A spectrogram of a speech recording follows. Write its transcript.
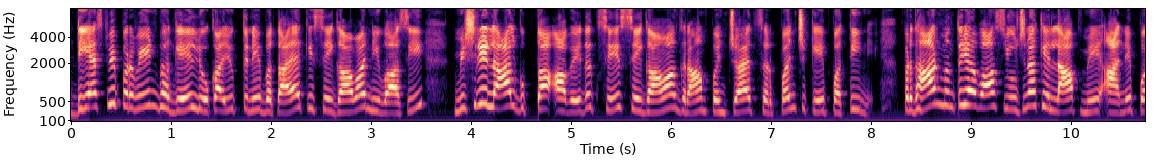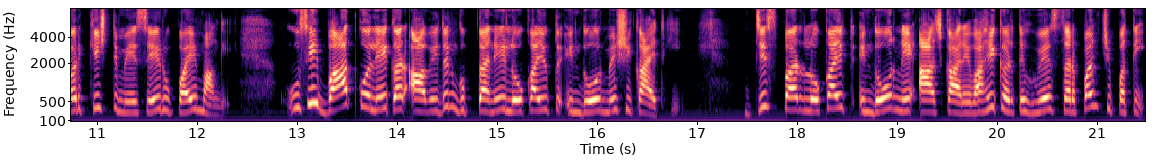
डीएसपी प्रवीण बघेल, लोकायुक्त ने बताया कि सेगावा निवासी मिश्री लाल गुप्ता आवेदक से सेगावा ग्राम पंचायत सरपंच के पति ने प्रधानमंत्री आवास योजना के लाभ में आने पर किश्त में से रुपए मांगे। उसी बात को लेकर आवेदन गुप्ता ने लोकायुक्त इंदौर में शिकायत की, जिस पर लोकायुक्त इंदौर ने आज कार्यवाही करते हुए सरपंच पति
